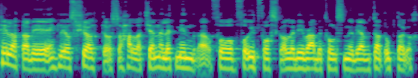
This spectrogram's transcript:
tillater vi egentlig oss sjøl til å heller tjene litt mindre for, for å utforske alle de rabbit holesene vi eventuelt oppdager.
